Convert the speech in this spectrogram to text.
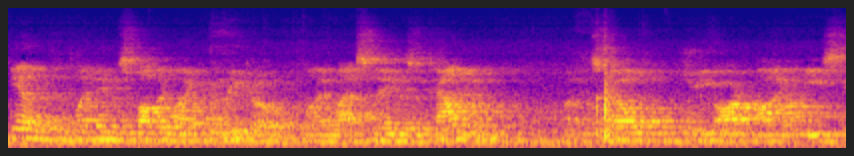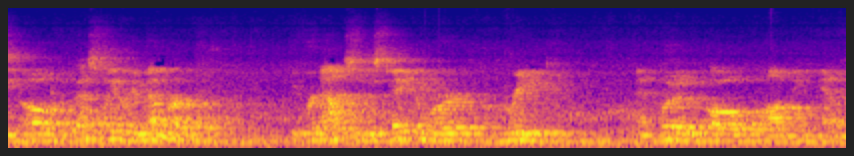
Again, my name is Father Mike Grieco. My last name is Italian, but it's spelled G-R-I-E-C-O. The best way to remember to pronounce it is take the word Greek and put an O on the end.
